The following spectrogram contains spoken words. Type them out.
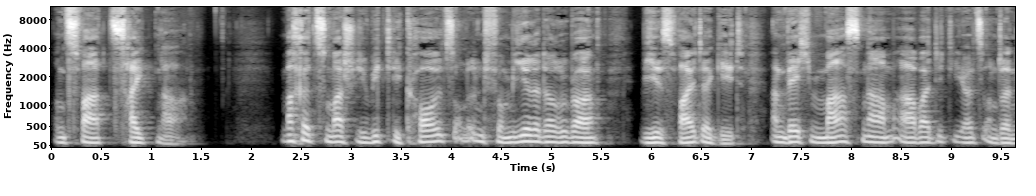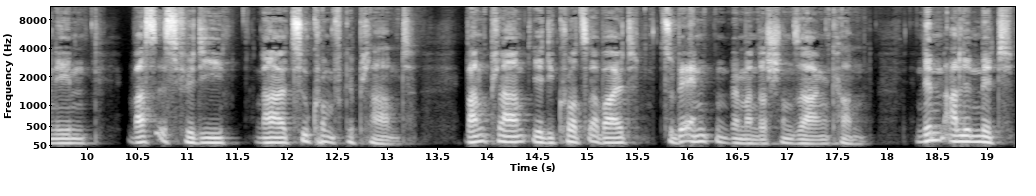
Und zwar zeitnah. Mache zum Beispiel Weekly Calls und informiere darüber, wie es weitergeht. An welchen Maßnahmen arbeitet ihr als Unternehmen? Was ist für die nahe Zukunft geplant? Wann plant ihr die Kurzarbeit zu beenden, wenn man das schon sagen kann? Nimm alle mit.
